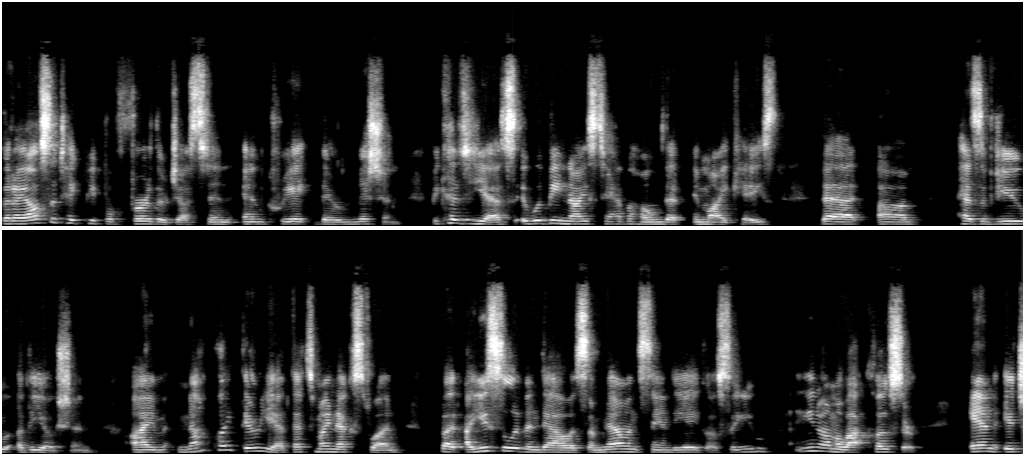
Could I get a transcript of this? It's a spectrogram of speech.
But I also take people further, Justin, and create their mission. Because, yes, it would be nice to have a home that, in my case, that um, has a view of the ocean. I'm not quite there yet. That's my next one. But I used to live in Dallas. I'm now in San Diego. So you you know I'm a lot closer. And it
